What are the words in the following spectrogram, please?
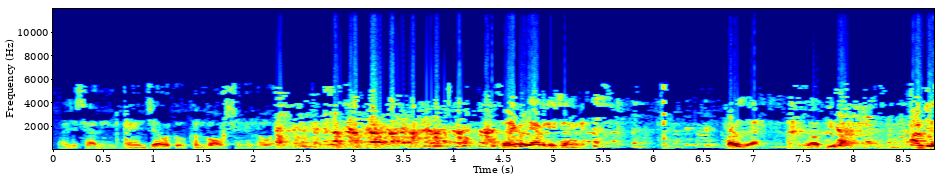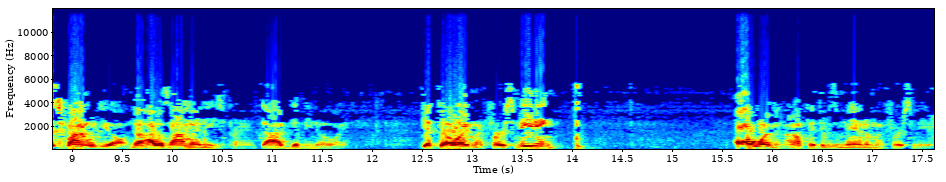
I just had an evangelical convulsion in a way. Does anybody have any Xanax? How's that? Well, you, I'm just fine with you all. No, I was on my knees praying. God, give me no way. Get to OA, my first meeting. All women. I don't think there was a man in my first meeting.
